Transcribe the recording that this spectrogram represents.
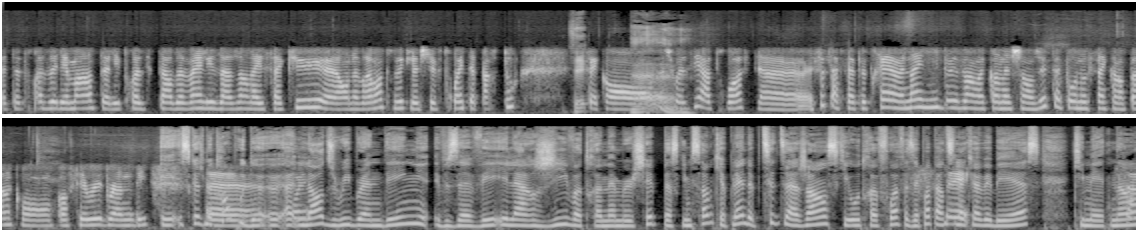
euh, t'as trois éléments. Tu as les producteurs de vin, les agents de la SAQ. Euh, on a vraiment trouvé que le chiffre 3 était partout. OK. Fait qu'on Ah. a choisi à 3. Ça, ça fait à peu près un an et demi, deux ans qu'on a changé. C'était pour nos 50 ans qu'on qu'on s'est rebrandé. Et Est-ce que je me trompe Euh, ou de, euh, ouais. lors du rebranding, vous avez élargi votre membership? Parce qu'il me semble qu'il y a plein de petites agences qui autrefois faisaient pas partie Mais- de la QABBS qui maintenant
